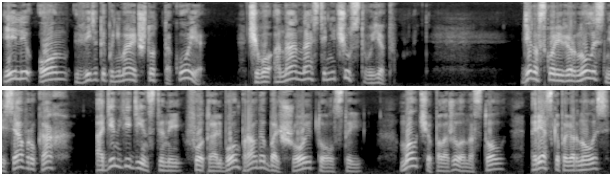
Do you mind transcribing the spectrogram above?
Или он видит и понимает что-то такое, чего она, Настя, не чувствует. Дина вскоре вернулась, неся в руках один единственный фотоальбом, правда, большой, толстый. Молча положила на стол, резко повернулась,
